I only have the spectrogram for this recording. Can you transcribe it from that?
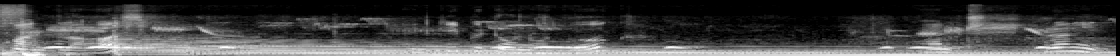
One glass and keep it on notebook and running.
